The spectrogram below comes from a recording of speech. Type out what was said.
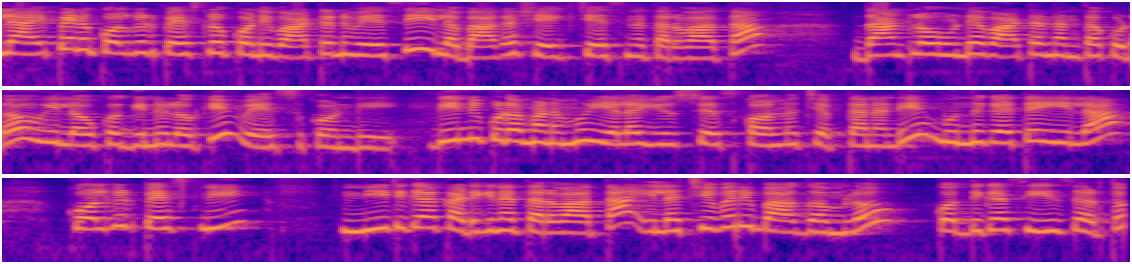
ఇలా అయిపోయిన కోల్గేట్ పేస్ట్లో కొన్ని వాటర్ని వేసి ఇలా బాగా షేక్ చేసిన తర్వాత దాంట్లో ఉండే వాటర్ అంతా కూడా ఇలా ఒక గిన్నెలోకి వేసుకోండి. దీన్ని కూడా మనము ఎలా యూజ్ చేసుకోవాలనో చెప్తానండి. ముందుకైతే ఇలా కోల్గేట్ పేస్ట్ని నీట్గా కడిగిన తర్వాత ఇలా చివరి భాగంలో కొద్దిగా సీజర్తో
